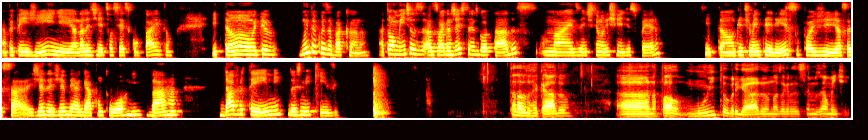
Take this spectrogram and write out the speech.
App Engine, análise de redes sociais com Python. Então, vai ter muita coisa bacana. Atualmente as, as, vagas já estão esgotadas, mas a gente tem uma listinha de espera. Então, quem tiver interesse pode acessar gdgbh.org barra WTM 2015. Tá dado o recado. Uh, Ana Paula, muito obrigado. Nós agradecemos realmente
